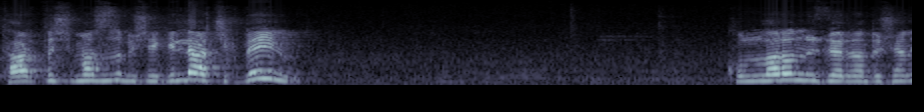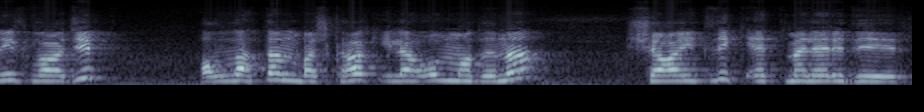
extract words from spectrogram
Tartışmasız bir şekilde açık değil mi? Kulların üzerine düşen ilk vacip Allah'tan başka hak ilah olmadığına şahitlik etmeleridir.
